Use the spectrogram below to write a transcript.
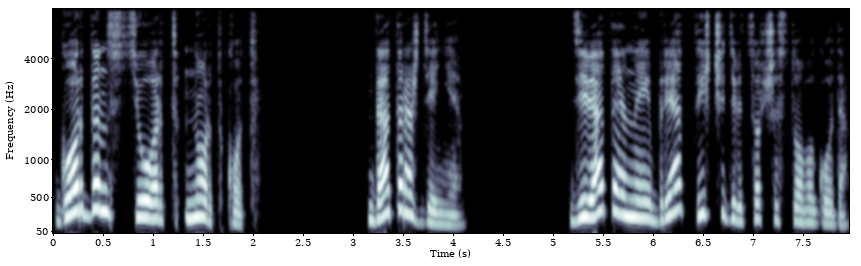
Гордон Стюарт Нордкот. Дата рождения. 9 ноября 1906 года.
